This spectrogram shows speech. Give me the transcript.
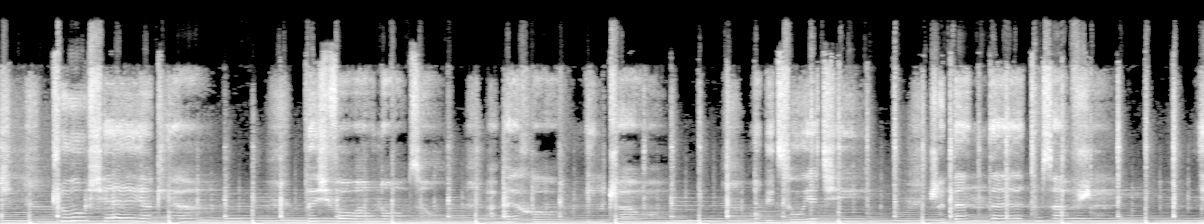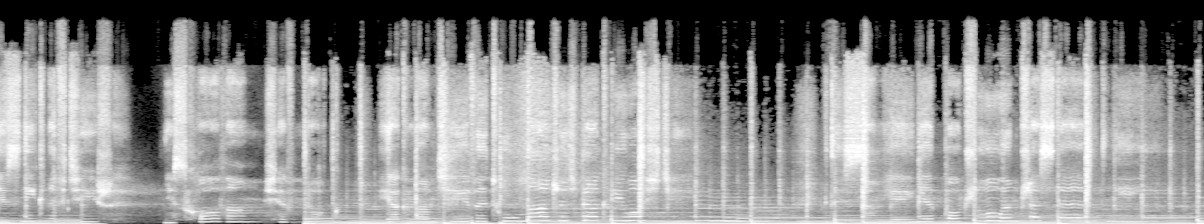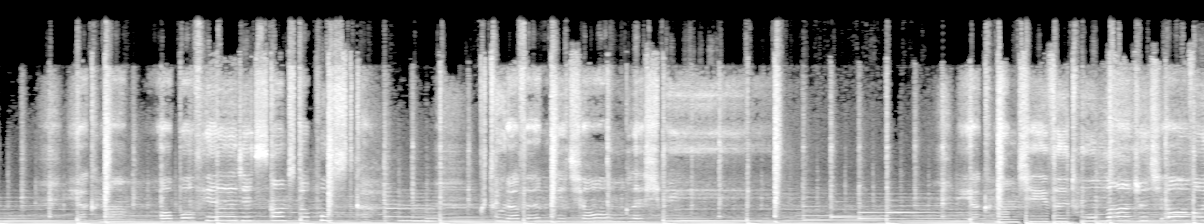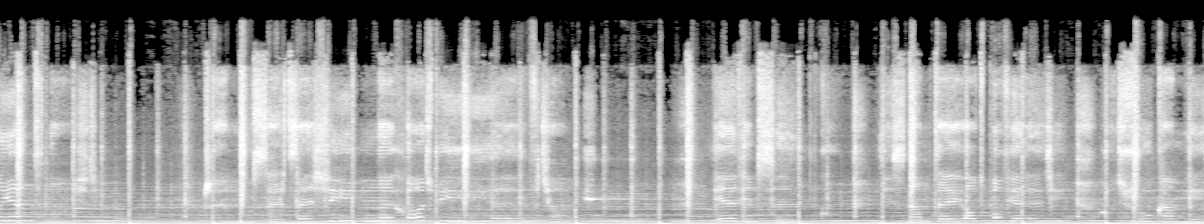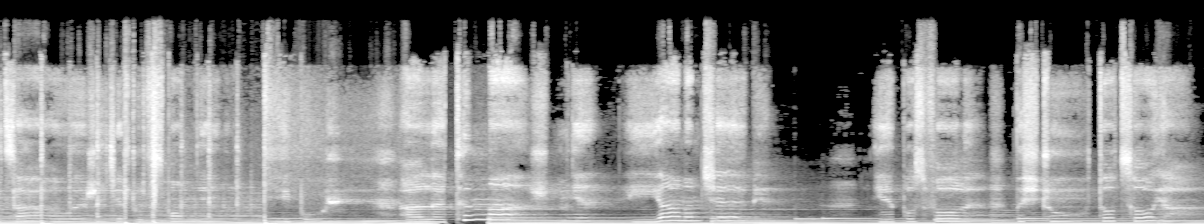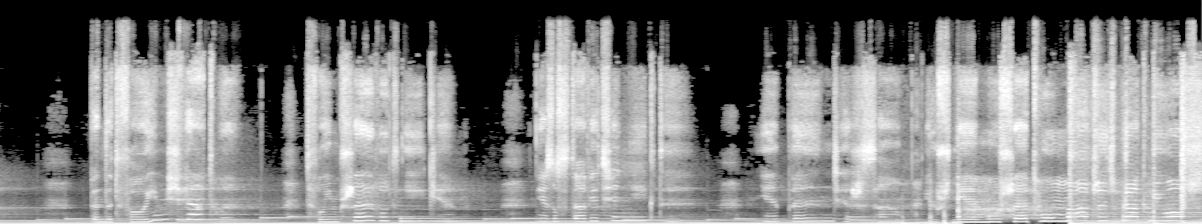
schowam się w mrok. Jak mam ci wytłumaczyć brak pozwolę, byś czuł to, co ja. Będę Twoim światłem, Twoim przewodnikiem. Nie zostawię Cię nigdy, nie będziesz sam. Już nie muszę tłumaczyć brak miłości.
